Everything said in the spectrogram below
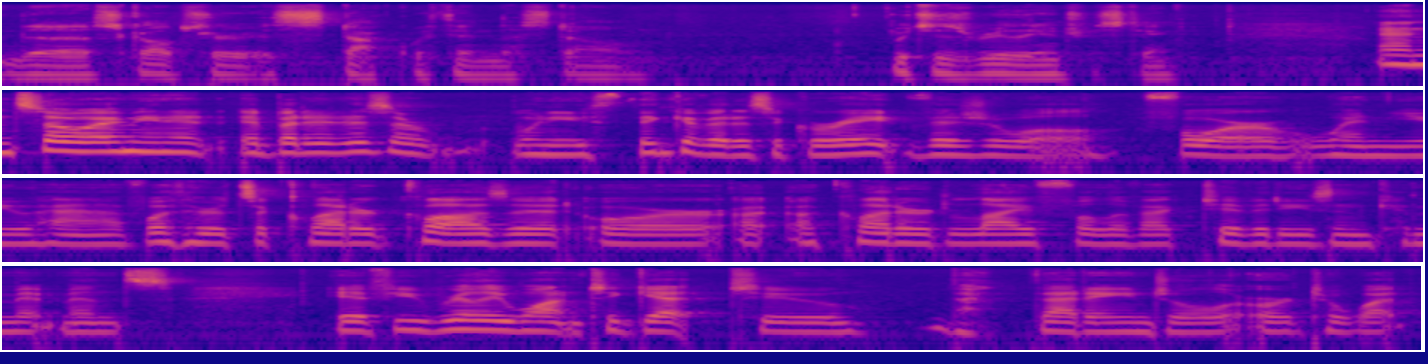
the sculpture is stuck within the stone, which is really interesting. And so, I mean, it, it, but it is a, when you think of it as a great visual for when you have, whether it's a cluttered closet or a, a cluttered life full of activities and commitments, if you really want to get to that angel or to what,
